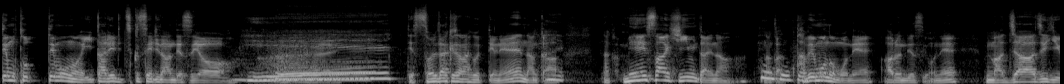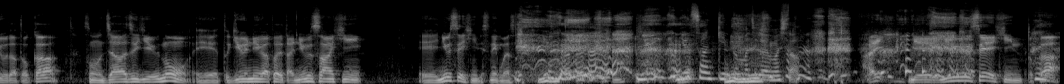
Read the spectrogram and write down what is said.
てもとっても至れり尽くせりなんですよ。でそれだけじゃなくってねなんか、はいなんか名産品みたいななんか食べ物もねあるんですよね。まあジャージ牛だとかそのジャージ牛の、えー、と牛乳が取れた乳酸品。えー乳製品ですね。ごめんなさい。乳酸菌と間違えました。はい、えー乳製品とか、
